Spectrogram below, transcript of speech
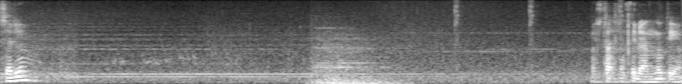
¿En serio? Me estás vacilando, tío.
